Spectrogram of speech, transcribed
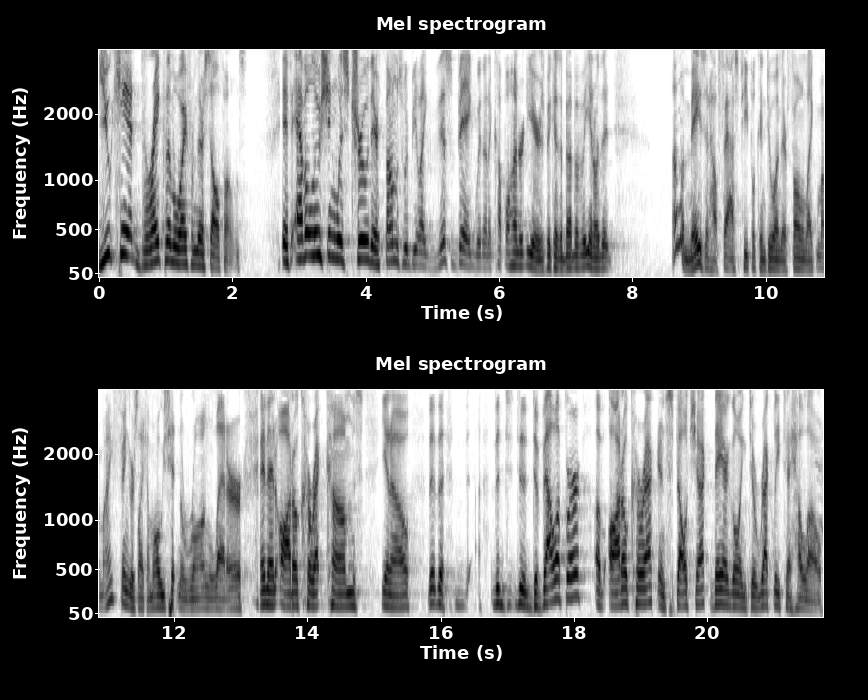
You can't break them away from their cell phones. If evolution was true, their thumbs would be like this big within a couple hundred years because of, you know, I'm amazed at how fast people can do on their phone. Like my, my fingers, like I'm always hitting the wrong letter, and then autocorrect comes. You know, the, the the, the developer of autocorrect and spell check, they are going directly to hello.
